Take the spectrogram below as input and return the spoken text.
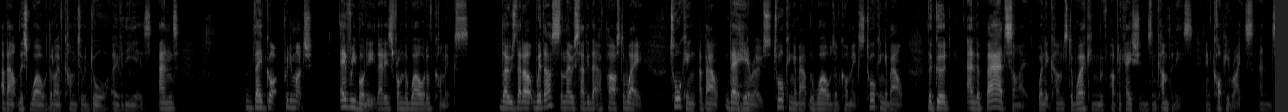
about this world that I've come to adore over the years. And they've got pretty much everybody that is from the world of comics, those that are with us and those sadly that have passed away, talking about their heroes, talking about the world of comics, talking about the good and the bad side when it comes to working with publications and companies and copyrights and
